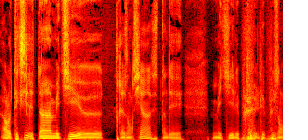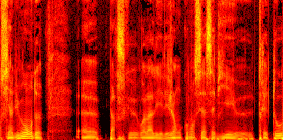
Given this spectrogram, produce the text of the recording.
Alors le textile est un métier très ancien, hein. c'est un des métiers les plus, les plus anciens du monde, parce que voilà, les, gens ont commencé à s'habiller très tôt,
